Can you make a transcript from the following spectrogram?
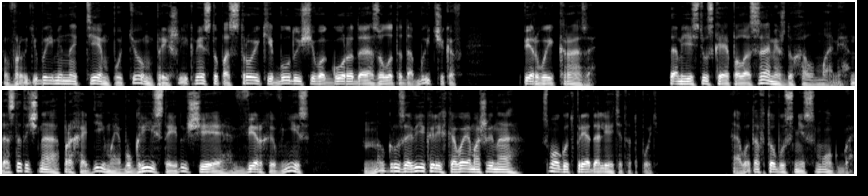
Вроде бы именно тем путем пришли к месту постройки будущего города золотодобытчиков первые кразы. Там есть узкая полоса между холмами, достаточно проходимая, бугристая, идущая вверх и вниз, но грузовик и легковая машина смогут преодолеть этот путь. А вот автобус не смог бы.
